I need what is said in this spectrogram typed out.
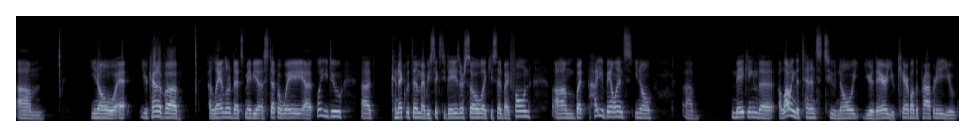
Um, you know, eh, you're kind of a, a landlord that's maybe a step away. Uh, well, you do uh, connect with them every 60 days or so, like you said, by phone. Um, but how do you balance, you know, uh, making the allowing the tenants to know you're there, you care about the property, you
